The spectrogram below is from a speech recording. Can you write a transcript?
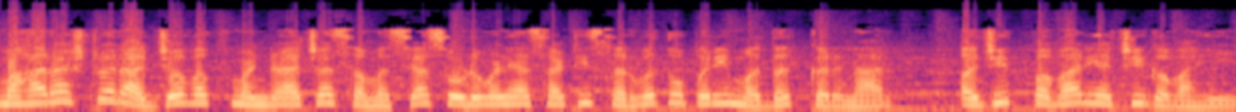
महाराष्ट्र राज्य वक्फ मंडळाच्या समस्या सोडवण्यासाठी सर्वतोपरी मदत करणार अजित पवार याची गवाही.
